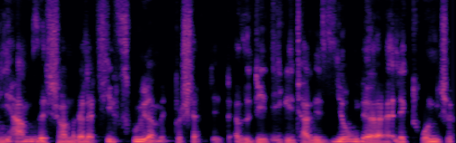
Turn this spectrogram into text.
die haben sich schon relativ früh damit beschäftigt. Also die Digitalisierung der elektronische,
